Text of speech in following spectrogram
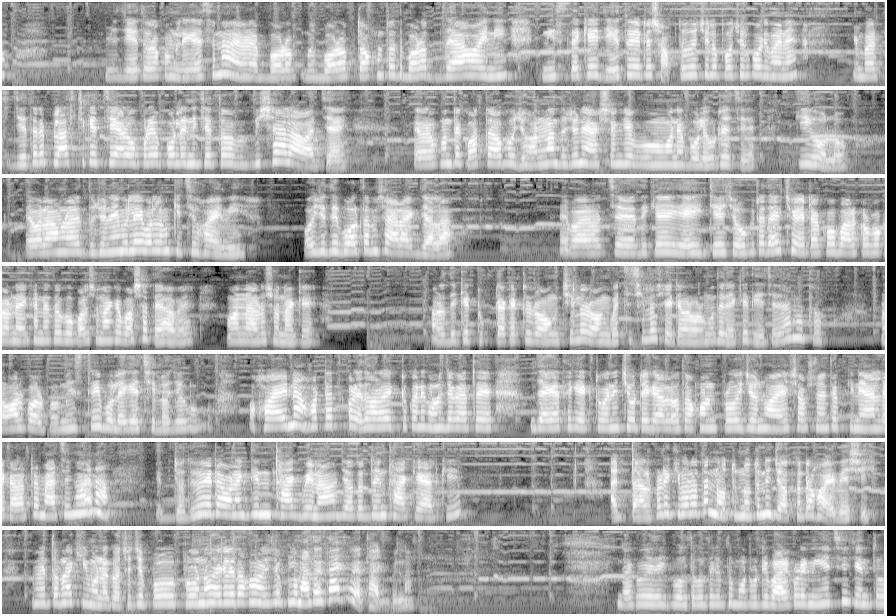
যেহেতু এরকম লেগেছে না, এবারে বরফ বরফ তখন তো বরফ দেওয়া হয়নি, নিচ থেকে যেহেতু এটা শক্ত হয়েছিল প্রচুর পরিমাণে, এবার যেহেতু প্লাস্টিকের চেয়ার উপরে পড়লে নিচে তো বিশাল আওয়াজ যায়। এবার ওখান থেকে কথা বাবু, ঝর্ণা দুজনে একসঙ্গে মানে বলে উঠেছে, কি হলো? এবার আমরা দুজনে মিলেই বললাম, কিছু হয়নি। ওই যদি বলতাম, সে আর এক জ্বালা। এবার হচ্ছে এদিকে এই যে চৌকিটা দেখছ, এটাকেও বার করব, কারণ এখানে তো গোপাল সোনাকে বসাতে হবে, আমার নাড়ু সোনাকে। আর ওদিকে টুকটাক একটু রং ছিল, রং বেঁচে ছিল, সেটা ওর মধ্যে রেখে দিয়েছে, জানো তো? অল্প অল্প। মিস্ত্রি বলে গেছিল যে, হয় না, হঠাৎ করে ধরো একটুখানি কোনো জায়গাতে, জায়গা থেকে একটুখানি চটে গেল, তখন প্রয়োজন হয়, সবসময় তো কিনে আনলে কালারটা ম্যাচিং হয় না? যদিও এটা অনেক দিন থাকবে না, যতদিন থাকে আর কি। আর তারপরে কী বলো তো, নতুন, নতুনই যত্নটা হয় বেশি। তোমরা কী মনে করছ যে পুরো- পুরনো হয়ে গেলে তখন ওই সবগুলো মাথায় থাকবে? থাকবে না। দেখো, এই বলতে বলতে কিন্তু মোটামুটি বার করে নিয়েছি, কিন্তু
